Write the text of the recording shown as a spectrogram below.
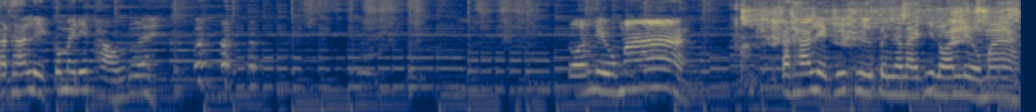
กระทะเหล็กก็ไม่ได้เผาด้วย ร้อนเร็วมาก กระทะเหล็กนี่คือเป็นอะไรที่ร้อนเร็วมาก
